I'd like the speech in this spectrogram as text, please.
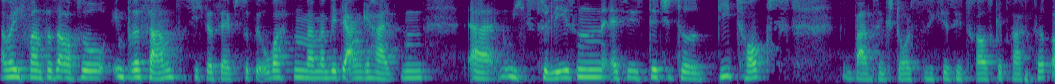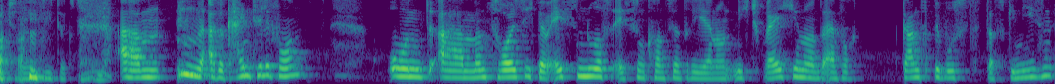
Aber ich fand das auch so interessant, sich da selbst zu beobachten, weil man wird ja angehalten, äh, nichts zu lesen. Es ist Digital Detox. Bin wahnsinnig stolz, dass ich das jetzt rausgebracht habe. Digital Detox. Ähm, also kein Telefon. Und ähm, man soll sich beim Essen nur aufs Essen konzentrieren und nicht sprechen und einfach ganz bewusst das genießen.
